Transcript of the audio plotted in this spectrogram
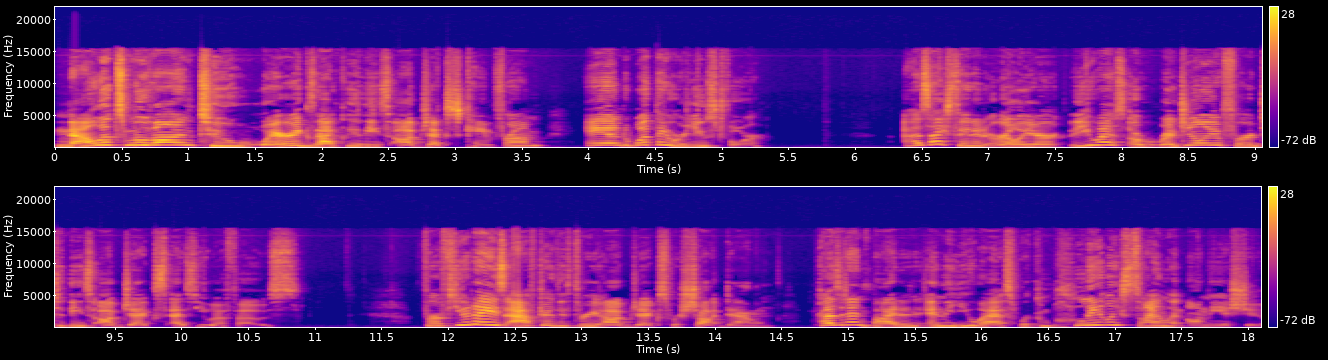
Now let's move on to where exactly these objects came from and what they were used for. As I stated earlier, the US originally referred to these objects as UFOs. For a few days after the three objects were shot down, President Biden and the US were completely silent on the issue.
